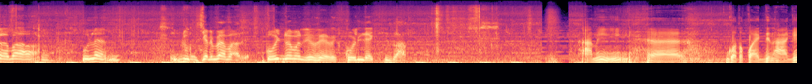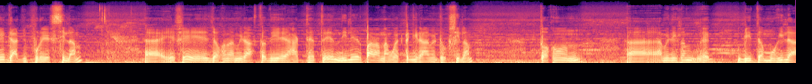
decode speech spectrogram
বাবা বলেন দুঃখের ব্যাপার কই না মানে কইলে কি আমি গত কয়েকদিন আগে গাজীপুরে এসেছিলাম। এসে যখন আমি রাস্তা দিয়ে হাঁটতে হাঁটতে নীলের পাড়া নামক একটা গ্রামে ঢুকছিলাম, তখন আমি দেখলাম এক বৃদ্ধা মহিলা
